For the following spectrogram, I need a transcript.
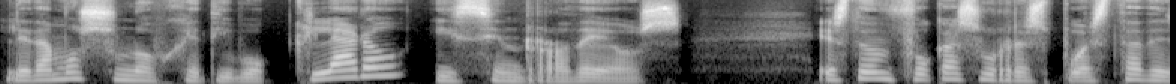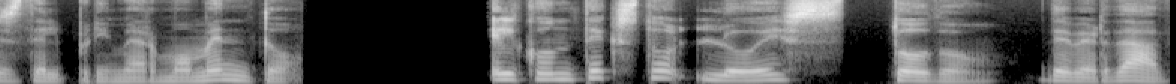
le damos un objetivo claro y sin rodeos. Esto enfoca su respuesta desde el primer momento. El contexto lo es todo, de verdad.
